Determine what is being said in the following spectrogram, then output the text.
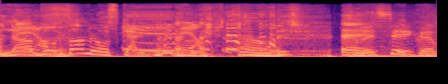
Il y a un merde. bon temps, mais on se calme. Merde. Eh, être serré, quand même.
